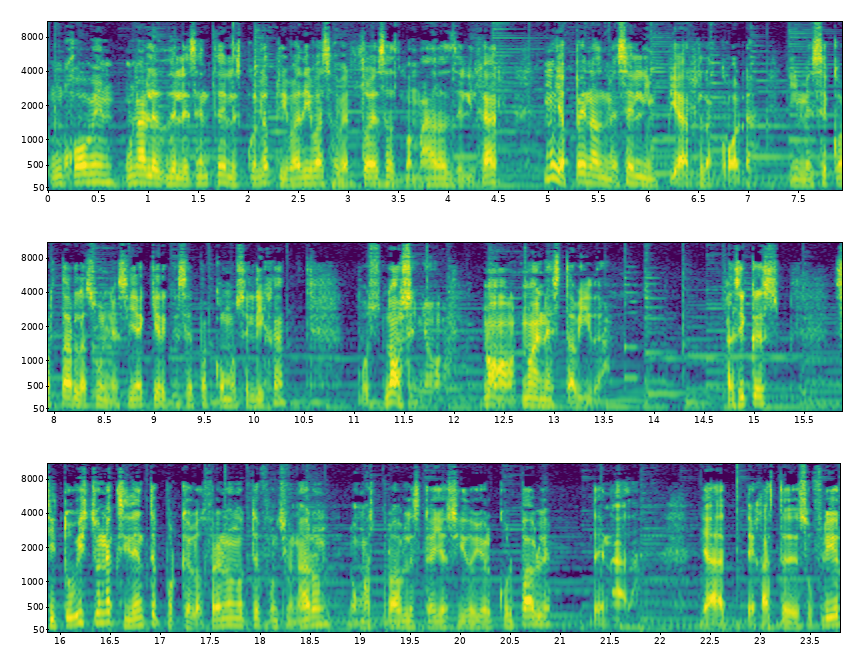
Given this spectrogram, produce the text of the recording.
un joven, un adolescente de la escuela privada iba a saber todas esas mamadas de lijar. Muy apenas me sé limpiar la cola y me sé cortar las uñas y ya quiere que sepa cómo se lija. Pues no, señor, no, no en esta vida. Así que es, si tuviste un accidente porque los frenos no te funcionaron, lo más probable es que haya sido yo el culpable de nada. Ya dejaste de sufrir.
